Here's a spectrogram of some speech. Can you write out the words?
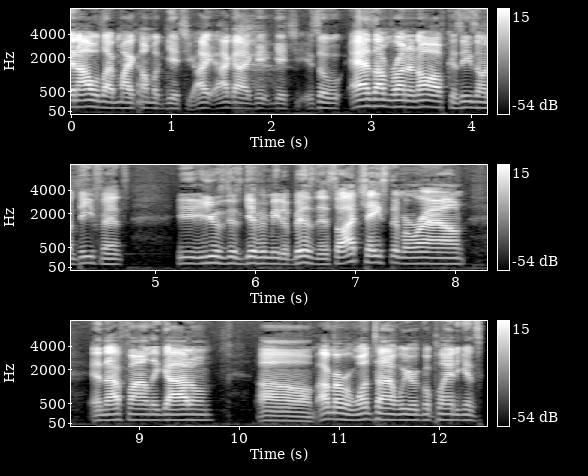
and I was like, Mike, I'm gonna get you. I, I gotta get get you. So as I'm running off because he's on defense, he, he was just giving me the business. So I chased him around, and I finally got him. Um, I remember one time we were playing against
